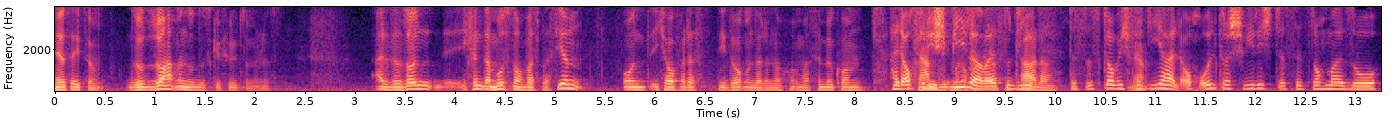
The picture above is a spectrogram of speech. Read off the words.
ja ist echt so. so. So hat man so das Gefühl zumindest. Also da sollen, ich finde, da muss noch was passieren und ich hoffe, dass die Dortmunder dann noch irgendwas hinbekommen. Halt auch für Klar die haben die Spieler, weißt du, die, Kader. das ist, glaube ich, für Ja. die halt auch ultra schwierig, das jetzt nochmal so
